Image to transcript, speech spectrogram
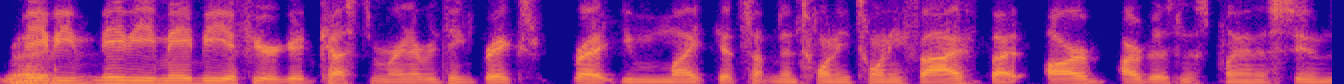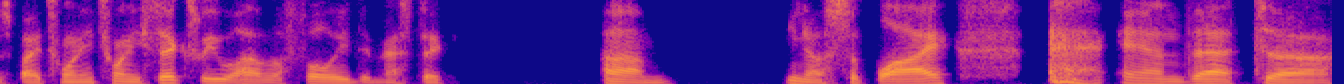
right. maybe maybe maybe if you're a good customer and everything breaks right you might get something in 2025 but our our business plan assumes by 2026 we will have a fully domestic um you know supply. And that uh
